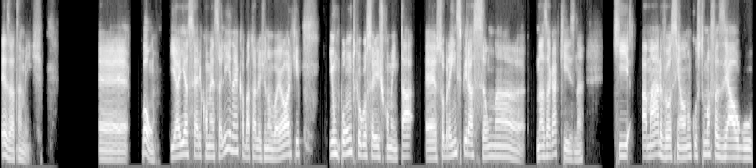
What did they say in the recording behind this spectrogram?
Exatamente. É, bom, e aí a série começa ali, né, com a Batalha de Nova York. E um ponto que eu gostaria de comentar é sobre a inspiração na, nas HQs, né? Que a Marvel, assim, ela não costuma fazer algo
